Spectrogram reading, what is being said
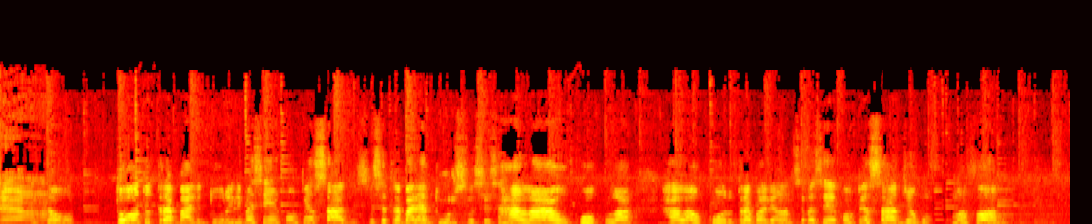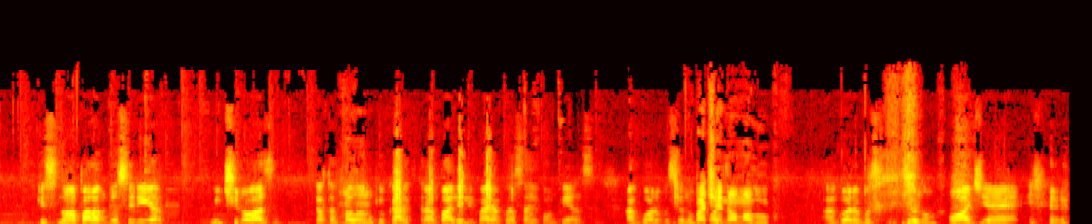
É, uhum. Então, todo trabalho duro ele vai ser recompensado. Se você trabalhar duro, se você ralar o coco lá, ralar o couro trabalhando, você vai ser recompensado de alguma forma. Porque senão a palavra de Deus seria mentirosa. Ela está falando uhum. que o cara que trabalha ele vai alcançar recompensa. Agora você não Bate pode. aí não, maluco. Agora você não pode é.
